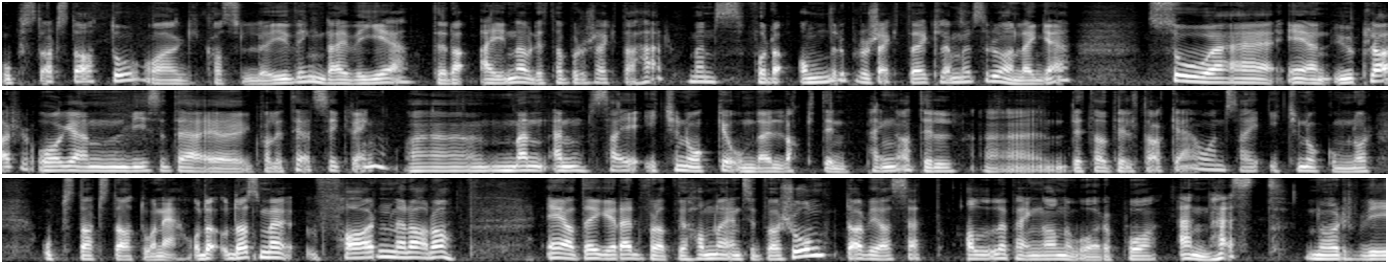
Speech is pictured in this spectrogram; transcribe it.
oppstartsdato og hvilken løyving de vil gi til det ene av dette prosjektet her. Mens for det andre prosjektet, Klemetsrudanlegget, så er en uklar, og en viser til kvalitetssikring. Men en sier ikke noe om de har lagt inn penger til dette tiltaket, og en sier ikke noe om når oppstartsdatoen er. Og det, og det som er faren med det, da, er at jeg er redd for at vi havner i en situasjon der vi har sett alle pengene våre på én hest, når vi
